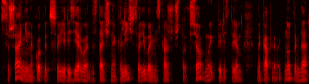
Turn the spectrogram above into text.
США не накопят свои резервы достаточное количество, либо не скажут, что все, мы перестаем накапливать. Но тогда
